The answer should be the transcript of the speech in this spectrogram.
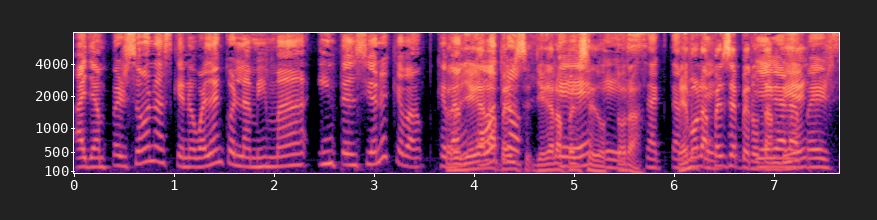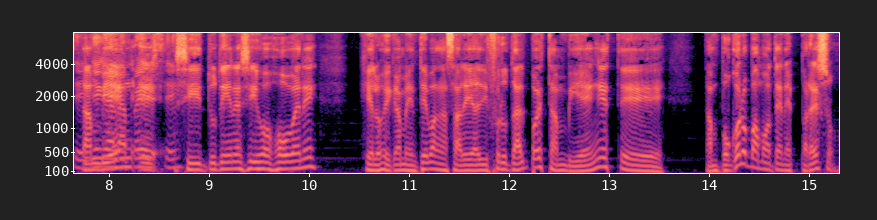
hayan personas que no vayan con las mismas intenciones que van que Pero van llega la otros perse, llega la que- perse, doctora. exactamente. Vemos la perse, pero Llega la también, perse, también la eh, si tú tienes hijos jóvenes que lógicamente van a salir a disfrutar, pues también este tampoco los vamos a tener presos.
